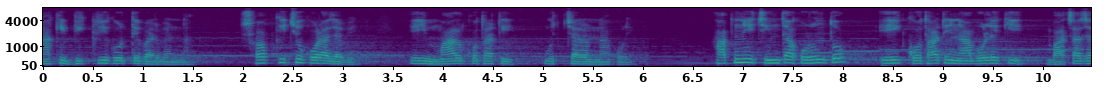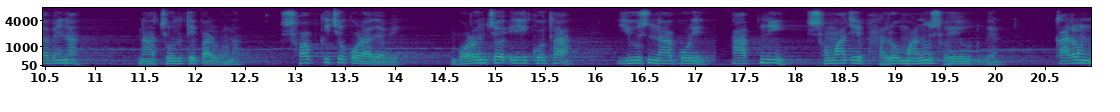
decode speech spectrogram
নাকি বিক্রি করতে পারবেন না, সব কিছু করা যাবে এই মাল কথাটি উচ্চারণ না করে। আপনি চিন্তা করুন তো, এই কথাটি না বলে কি বাঁচা যাবে না না চলতে পারব না, সব কিছু করা যাবে, বরঞ্চ এই কথা ইউজ না করে আপনি সমাজে ভালো মানুষ হয়ে উঠবেন। কারণ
